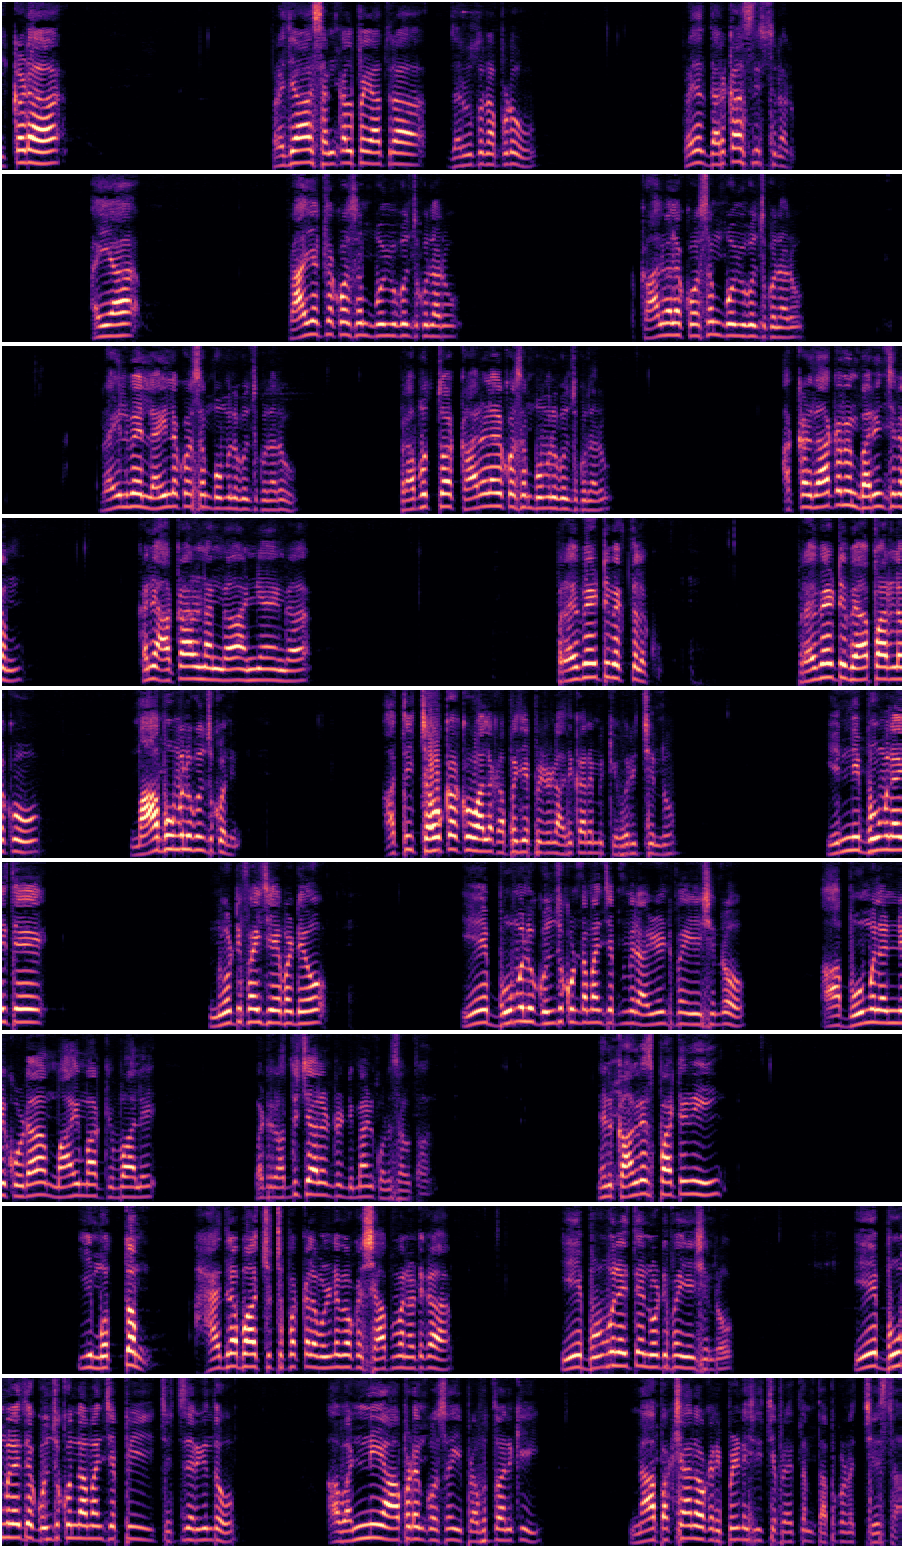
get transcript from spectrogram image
ఇక్కడ ప్రజా సంకల్పయాత్ర జరుగుతున్నప్పుడు ప్రజలు దరఖాస్తు ఇస్తున్నారు. అయ్యా ప్రాజెక్టుల కోసం భూమి గుంజుకున్నారు. కాలువల కోసం భూమి గుంజుకున్నారు. రైల్వే లైన్ల కోసం భూములు గుంజుకున్నారు. ప్రభుత్వ కార్యాలయాల కోసం భూములు గుంజుకున్నారు. అక్కడి దాకా మేము భరించినాం. కానీ అకారణంగా అన్యాయంగా ప్రైవేటు వ్యక్తులకు ప్రైవేటు వ్యాపారులకు మా భూములు గుంజుకొని అతి చౌకకు వాళ్ళకు అప్పచెప్పేటువంటి అధికారం మీకు ఎవరిచ్చిండ్రు ఎన్ని భూములు అయితే నోటిఫై చేయబడ్డాయో ఏ భూములు గుంజుకుంటామని చెప్పి మీరు ఐడెంటిఫై చేసిండ్రో ఆ భూములన్నీ కూడా మాయి మాకు ఇవ్వాలి వాటిని రద్దు చేయాలంటే డిమాండ్ కొనసాగుతుంది నేను కాంగ్రెస్ పార్టీని ఈ మొత్తం హైదరాబాద్ చుట్టుపక్కల ఉండడం ఒక శాపం అన్నట్టుగా ఏ భూములైతే నోటిఫై చేసినరో ఏ భూములైతే గుంజుకుందామని చెప్పి చర్చ జరిగిందో అవన్నీ ఆపడం కోసం ఈ ప్రభుత్వానికి నా పక్షాన ఒక రిప్రజెంటేషన్ ఇచ్చే ప్రయత్నం తప్పకుండా చేస్తా.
